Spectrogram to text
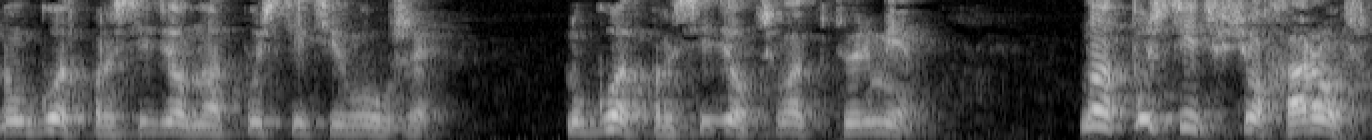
Ну, год просидел, ну, отпустить его уже. Ну, год просидел человек в тюрьме. Ну, отпустить, все, хорош.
